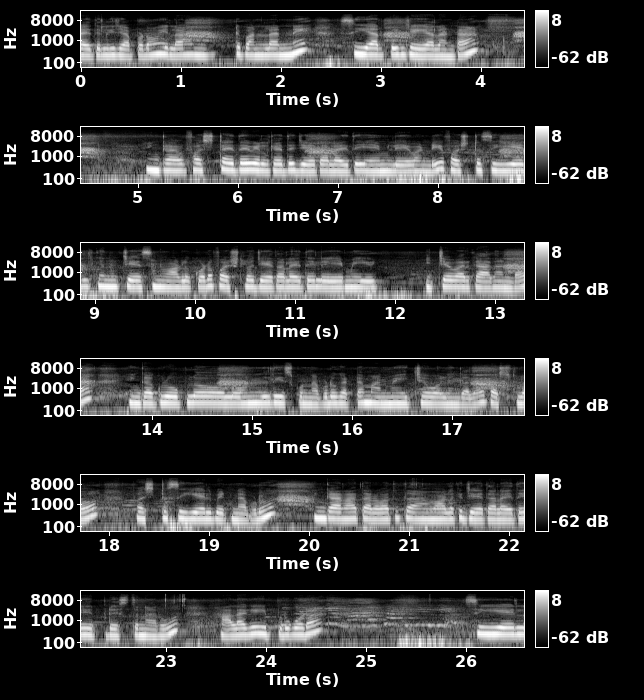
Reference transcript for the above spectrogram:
రైతులకి చెప్పడం ఇలాంటి పనులన్నీ సిఆర్పీలు చేయాలంట. ఇంకా ఫస్ట్ అయితే వీళ్ళకైతే జీతాలు అయితే ఏమి లేవండి. ఫస్ట్ సీఏల్ కింద చేసిన వాళ్ళు కూడా ఫస్ట్లో జీతాలు అయితే ఏమి ఇచ్చేవారు కాదంట. ఇంకా గ్రూప్లో లోన్లు తీసుకున్నప్పుడు గట్టా మనమే ఇచ్చేవాళ్ళం కదా ఫస్ట్లో. ఫస్ట్ సీఏలు పెట్టినప్పుడు. ఇంకా అలా తర్వాత వాళ్ళకి జీతాలు అయితే ఇప్పుడు ఇస్తున్నారు. అలాగే ఇప్పుడు కూడా సిఎల్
